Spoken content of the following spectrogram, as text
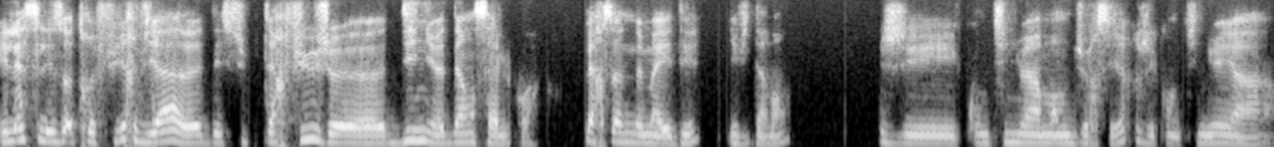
et laisse les autres fuir via euh, des subterfuges euh, dignes d'un seul. Quoi. Personne ne m'a aidé, évidemment. J'ai continué à m'endurcir, j'ai continué à,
